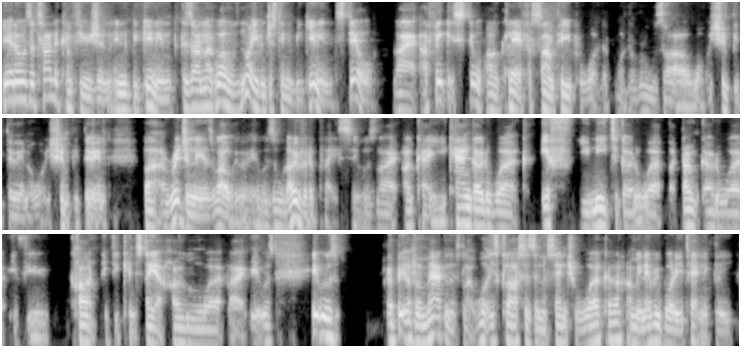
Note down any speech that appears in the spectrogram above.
Yeah, there was a ton of confusion in the beginning because I know, well, not even just in the beginning, still, like, I think it's still unclear for some people what the, what the rules are, what we should be doing, or what we shouldn't be doing. But originally, as well, it, it was all over the place. It was like, okay, you can go to work if you need to go to work, but don't go to work if you can't, if you can stay at home and work. Like, it was, it was a bit of a madness. Like, what is classed as an essential worker? I mean, everybody technically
